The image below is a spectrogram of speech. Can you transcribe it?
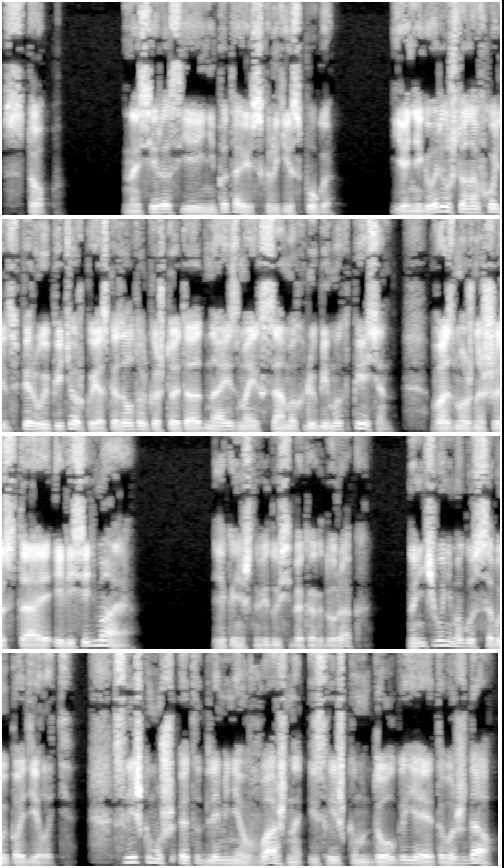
Стоп. На сей раз я и не пытаюсь скрыть испуга. Я не говорил, что она входит в первую пятерку, я сказал только, что это одна из моих самых любимых песен, возможно, шестая или седьмая. Я, конечно, веду себя как дурак, но ничего не могу с собой поделать. Слишком уж это для меня важно, и слишком долго я этого ждал.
